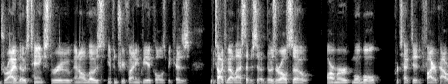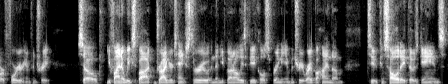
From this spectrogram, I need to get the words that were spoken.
drive those tanks through and all those infantry fighting vehicles because we talked about last episode those are also armor mobile protected firepower for your infantry. So you find a weak spot drive your tanks through and then you've got all these vehicles bring the infantry right behind them to consolidate those gains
